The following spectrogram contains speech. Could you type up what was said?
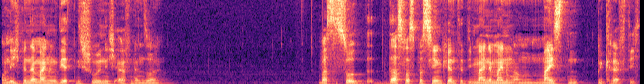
Und ich bin der Meinung, die hätten die Schulen nicht öffnen sollen. Was ist so das, was passieren könnte, die meine Meinung am meisten bekräftigt?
